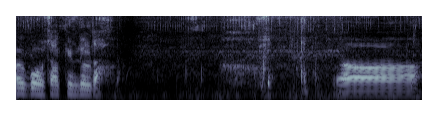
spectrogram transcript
아이고 잡기 힘들다. 야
